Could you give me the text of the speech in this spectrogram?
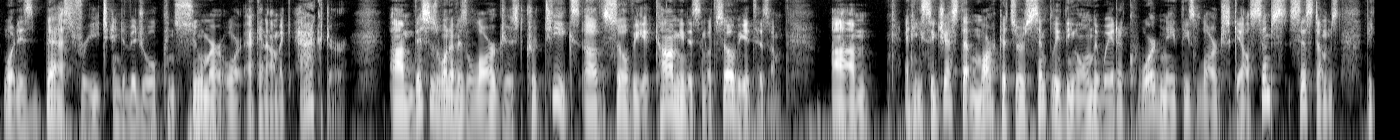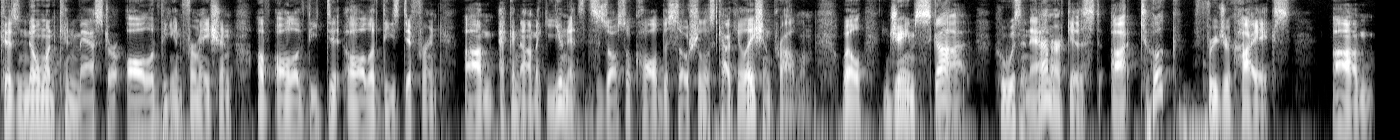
what is best for each individual consumer or economic actor. Um, this is one of his largest critiques of Soviet communism, of Sovietism. Um, and he suggests that markets are simply the only way to coordinate these large scale systems because no one can master all of the information of all of the di- all of these different um, economic units. This is also called the socialist calculation problem. Well, James Scott, who was an anarchist, uh, took Friedrich Hayek's um,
